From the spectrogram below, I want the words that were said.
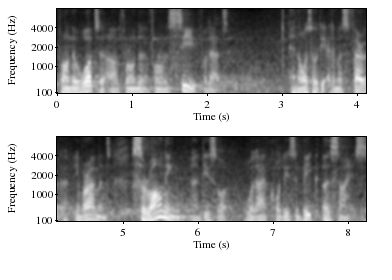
from the water, uh, from the from the sea for that, and also the atmospheric environment surrounding uh, this what I call this big earth science.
